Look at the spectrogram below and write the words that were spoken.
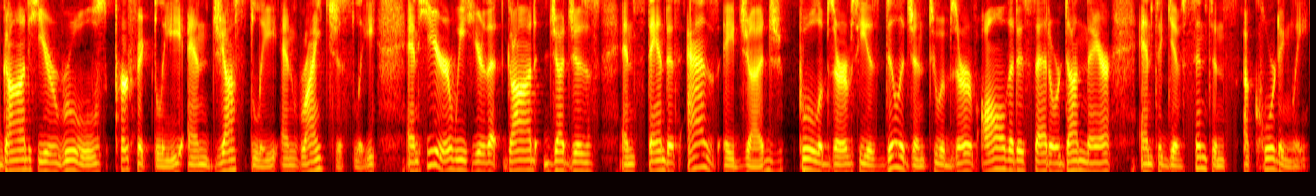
God here rules perfectly and justly and righteously, and here we hear that God judges and standeth as a judge Poole observes he is diligent to observe all that is said or done there, and to give sentence accordingly.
